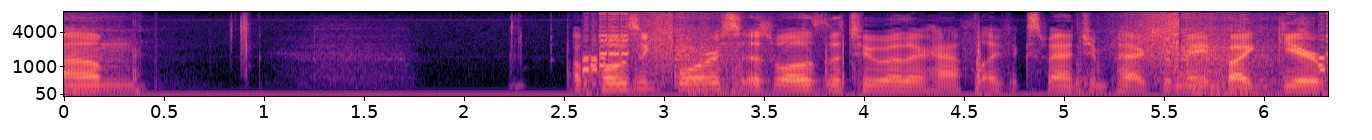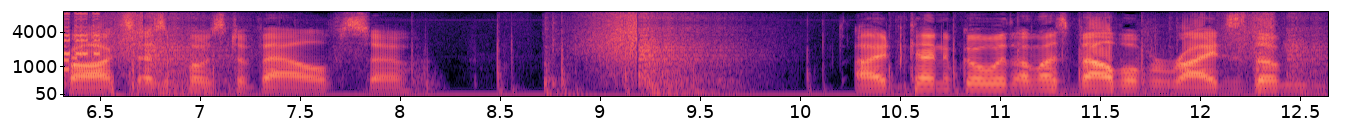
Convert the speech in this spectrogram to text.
Um, Opposing Force, as well as the two other Half-Life expansion packs, were made by Gearbox as opposed to Valve, so... I'd kind of go with unless Valve overrides them,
